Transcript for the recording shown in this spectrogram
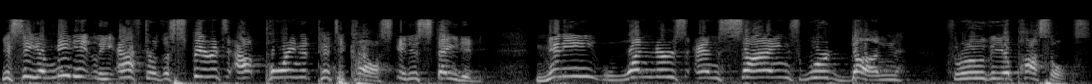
You see, immediately after the Spirit's outpouring at Pentecost, it is stated many wonders and signs were done through the apostles.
